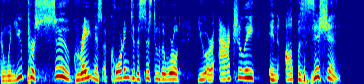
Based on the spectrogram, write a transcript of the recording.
And when you pursue greatness according to the system of the world, you are actually in opposition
